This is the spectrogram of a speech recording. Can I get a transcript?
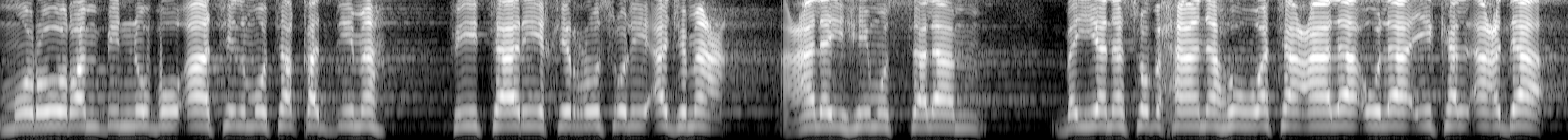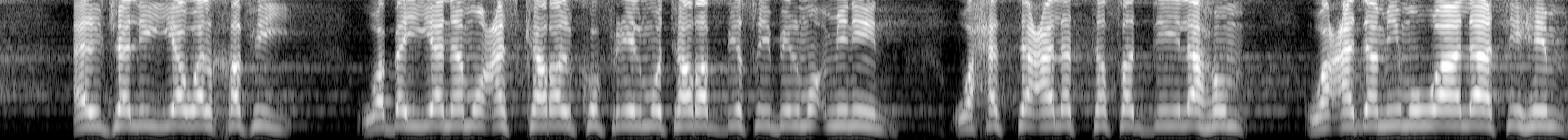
مرورا بالنبوءات المتقدمة في تاريخ الرسل أجمع. عليهم السلام. بين سبحانه وتعالى أولئك الأعداء الجلي والخفي. وبين معسكر الكفر المتربص بالمؤمنين. وحث على التصدي لهم وعدم موالاتهم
